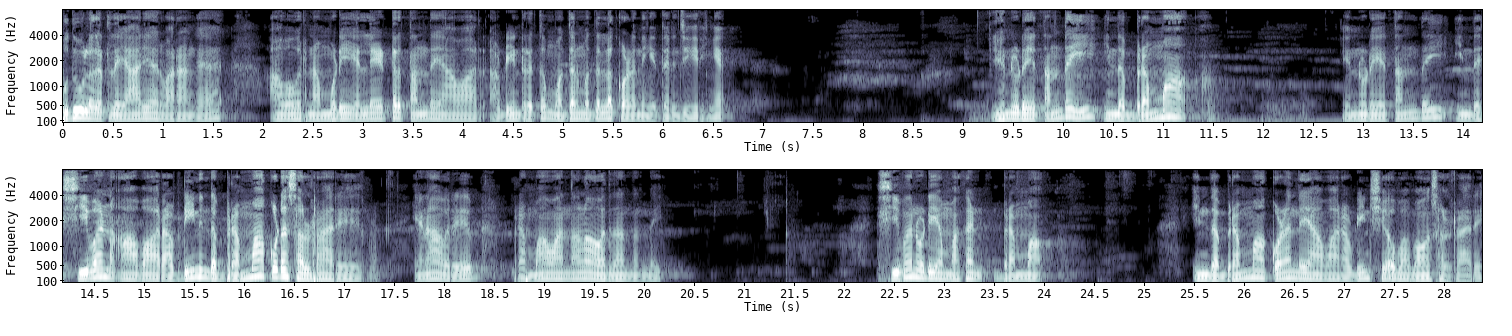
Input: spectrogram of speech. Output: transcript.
புது உலகத்தில் யார் யார் வராங்க? அவர் நம்முடைய எல்லையற்ற தந்தை ஆவார் அப்படின்றத முதல் முதல்ல குழந்தைங்க தெரிஞ்சுக்கிறீங்க. என்னுடைய தந்தை இந்த பிரம்மா என்னுடைய தந்தை இந்த சிவன் ஆவார் அப்படின்னு இந்த பிரம்மா கூட சொல்கிறாரு ஏன்னா அவர் பிரம்மாவாக இருந்தாலும் அவர் தான் தந்தை. சிவனுடைய மகன் பிரம்மா. இந்த பிரம்மா குழந்தை ஆவார் அப்படின்னு சிவபாபாவும் சொல்கிறாரு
